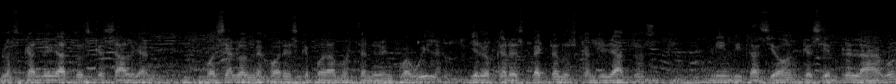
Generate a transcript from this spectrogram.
los candidatos que salgan pues sean los mejores que podamos tener en Coahuila. Y en lo que respecta a los candidatos, mi invitación, que siempre la hago,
